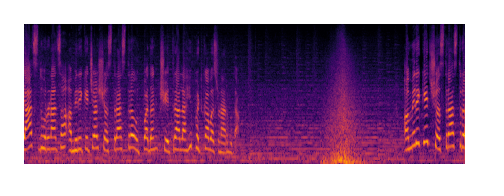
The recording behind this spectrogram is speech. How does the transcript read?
याच धोरणाचा अमेरिकेच्या शस्त्रास्त्र उत्पादन क्षेत्रालाही फटका बसणार होता. अमेरिकेत शस्त्रास्त्र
